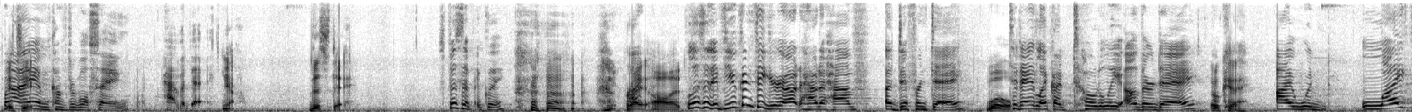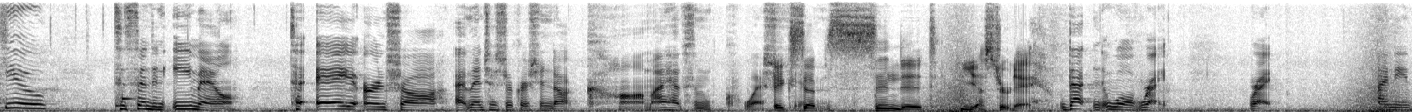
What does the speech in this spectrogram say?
But It's I am comfortable saying have a day. Yeah. This day. Specifically. Right on. Listen, if you can figure out how to have a different day Whoa. today, like a totally other day, Okay. I would like you to send an email to a earnshaw at manchesterchristian.com. I have some questions. Except send it yesterday. that, well, right, right. I need.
